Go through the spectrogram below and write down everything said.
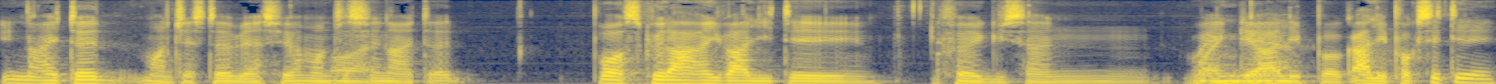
United, Manchester, bien sûr, Manchester Ouais. United. Parce que la rivalité Ferguson, Wenger, à l'époque, à l'époque, c'était,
